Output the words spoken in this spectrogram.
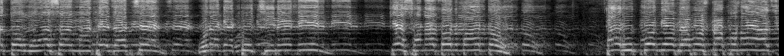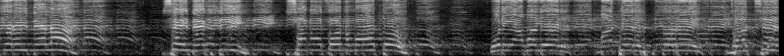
মাহাতো মহাশয় মাঠে যাচ্ছেন। ওনাকে একটু চিনে নিন। কে সনাতন মাহাতো তার উদ্যোগে ব্যবস্থাপনায় আজকের এই মেলা। সেই ব্যক্তি সনাতন মাহাতো উনি আমাদের মাঠের ভিতরে যাচ্ছেন।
